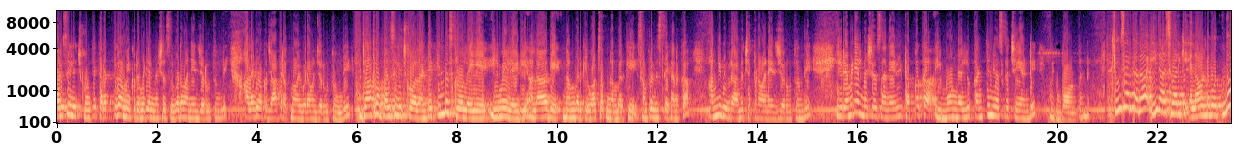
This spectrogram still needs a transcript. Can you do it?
పరిశీలించుకుంటే కరెక్ట్గా మీకు రెమెడియల్ మెషర్స్ ఇవ్వడం అనేది జరుగుతుంది. అలాగే ఒక జాతి రత్నం ఇవ్వడం జరుగుతుంది. జాతకం పరిశీలించుకోవాలంటే కింద స్క్రోల్ అయ్యే ఈమెయిల్ ఐడి అలాగే నంబర్కి వాట్సాప్ నంబర్కి సంప్రదిస్తే కనుక అన్ని వివరాలు చెప్పడం అనేది జరుగుతుంది. ఈ రెమెడియల్ మెషర్స్ అనేది తప్పక ఈ మూడు నెలలు కంటిన్యూస్గా చేయండి మీకు బాగుంటుంది. చూశారు కదా ఈ రాశి వారికి ఎలా ఉండబోతుందో?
